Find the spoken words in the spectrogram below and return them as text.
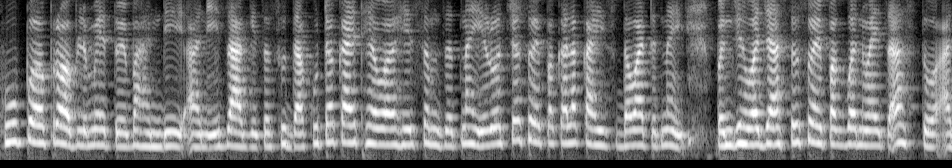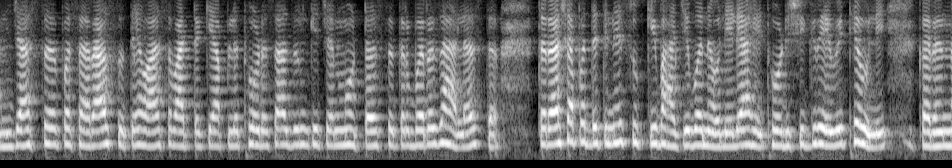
खूप प्रॉब्लेम येतोय भांडी आणि जागेचा सुद्धा. कुठं काय ठेवा हे समजत नाही. रोजच्या स्वयंपाकाला काही सुद्धा वाटत नाही. पण जेव्हा जास्त स्वयंपाक बनवायचा असतो आणि जास्त पसारा असतो तेव्हा असं वाटतं की आपलं थोडंसं अजून किचन मोठं असतं तर बरं झालं असतं. तर अशा पद्धतीने सुकी भाजी बनवलेली आहे. थोडीशी ग्रेव्ही ठेवली. कारण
